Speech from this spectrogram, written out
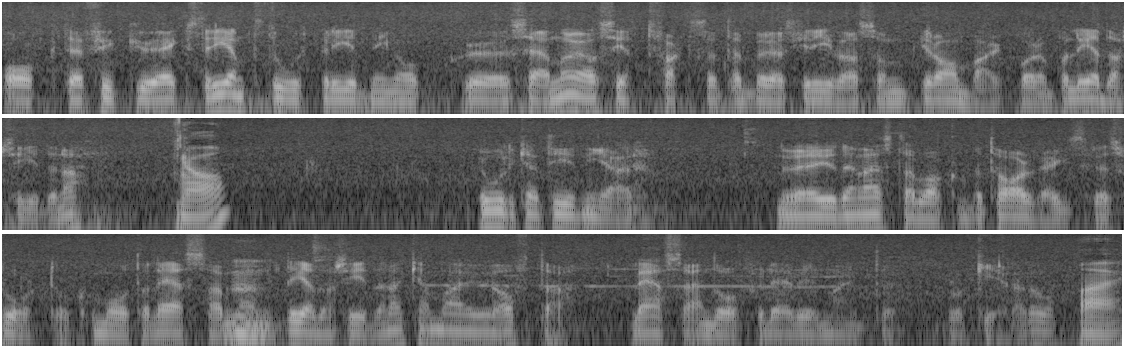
Och det fick ju extremt stor spridning och eh, sen har jag sett faktiskt att det börjar skrivas om granbarkborren på ledarsidorna Ja, i olika tidningar. Nu är ju det mesta bakom betalvägg så det är svårt att komma åt och läsa men Mm. ledarsidorna kan man ju ofta läsa ändå för det vill man inte blockera då. Nej.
